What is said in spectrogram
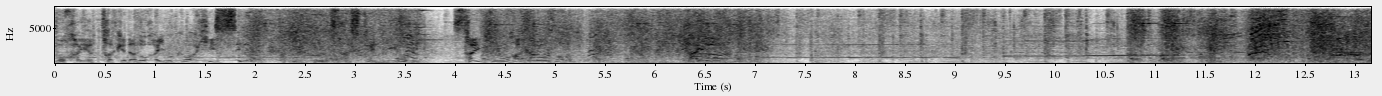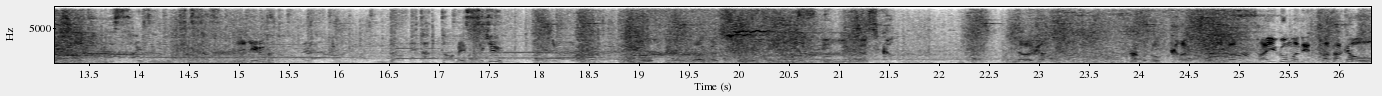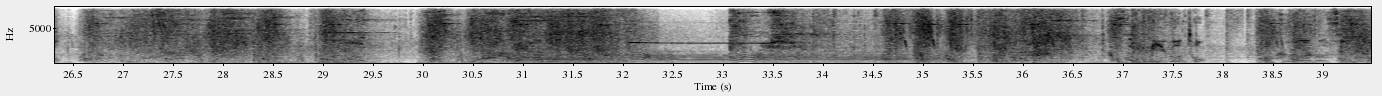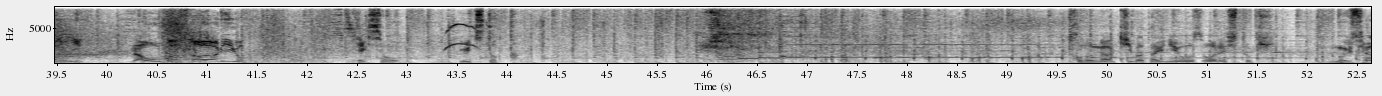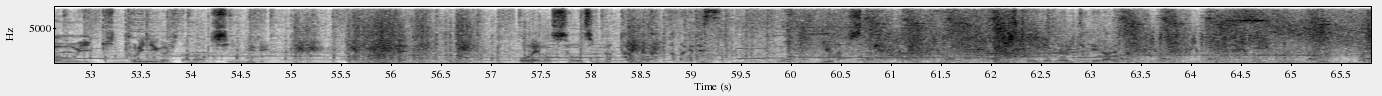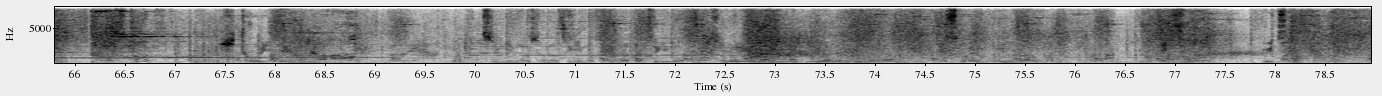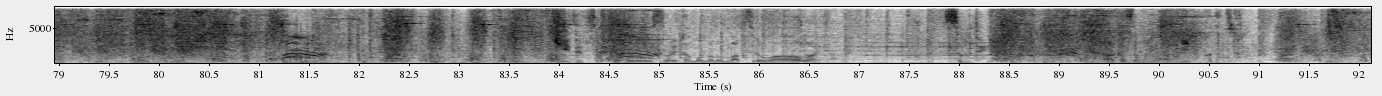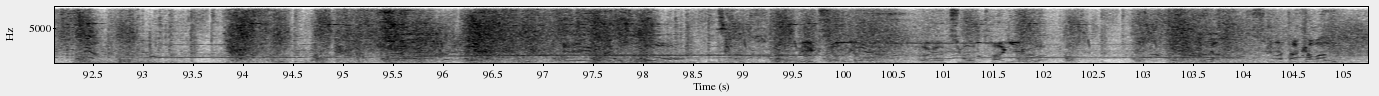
もはや武田の敗北は必至。ぶっ刺して逃げ延び再起を図ろうぞカイド最善も尽くさず逃げるだダメだダメすぎる我が将兵に戦意なしか。だがこの勝つには最後まで戦おう。見事徳川の先頭に直政ありよ敵将討ち取っ。たが騎馬隊に襲われし時武者を一気取り逃がしたな新入り。俺の精進が足りなかっただけです。油断しなきゃ。一人でやり遂げられた。一人でか。次もその次もそのまた次もその油断なくやれるならそれもいいだろう。敵将討ち取った傷つくことを恐れた者の末路は哀れだ。その点赤備えは立派だった。我が血もたぎるわ戦わん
